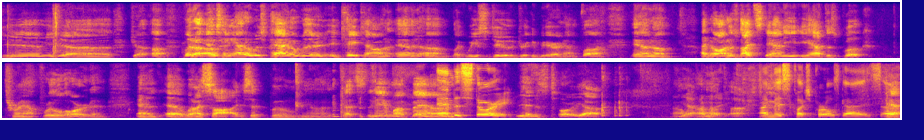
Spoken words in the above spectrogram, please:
Jimmy Jas. Ja, uh, but uh, I was hanging out at his pad over there in, in K Town, and um, like we used to do, drinking beer and having fun. And um, I know on his nightstand he, he had this book, Tramp for the Lord, and and uh, when I saw, it, I just said, "Boom!" You know, that's the name of my band. End of story. end of the story. Yeah, Oh, yeah. I all love. right. Uh, I miss Clutch Pearls, guys. I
